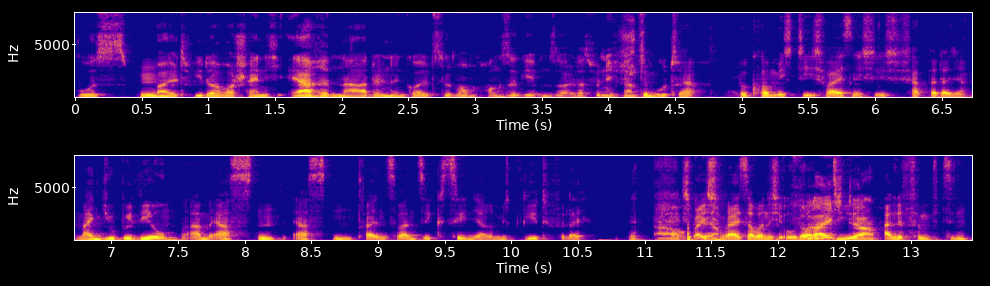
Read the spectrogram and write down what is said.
wo es Hm. bald wieder wahrscheinlich Ehrennadeln in Gold, Silber und Bronze geben soll. Das finde ich ganz Stimmt, gut. ja. Bekomme ich die? Ich weiß nicht. Ich habe ja dann ja mein Jubiläum am 1.1.23, 10 Jahre Mitglied, vielleicht. Ah, Ich, weiß, ich weiß aber nicht, oder Vielleicht, ob die ja. alle 15.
